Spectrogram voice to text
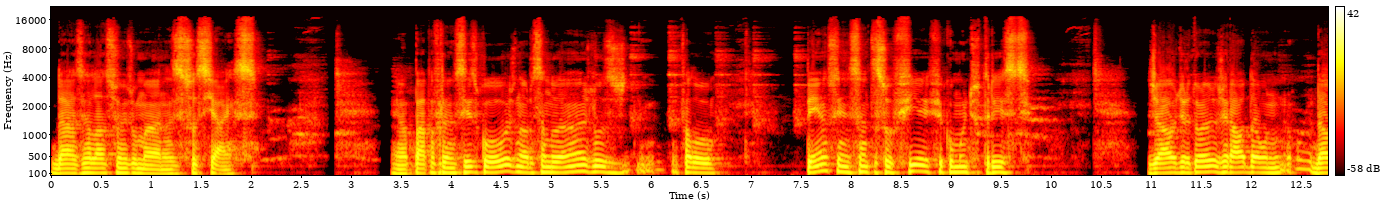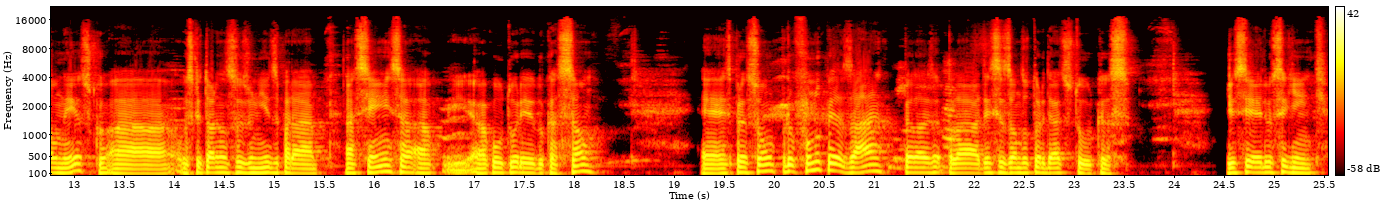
das relações humanas e sociais. É, o Papa Francisco, hoje, na oração do Ângelos, falou: Penso em Santa Sofia e fico muito triste. Já o diretor-geral da, Unesco, a, o Escritório das Nações Unidas para a Ciência, a, a Cultura e a Educação, é, expressou um profundo pesar pela, pela decisão das autoridades turcas. Disse ele o seguinte:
